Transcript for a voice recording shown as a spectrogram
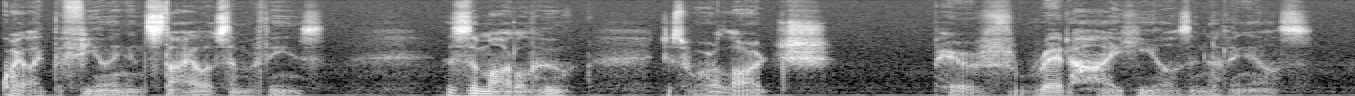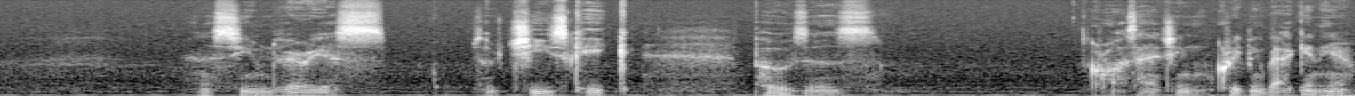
quite like the feeling and style of some of these. This is a model who just wore a large pair of red high heels and nothing else, and assumed various sort of cheesecake poses. Cross hatching creeping back in here.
